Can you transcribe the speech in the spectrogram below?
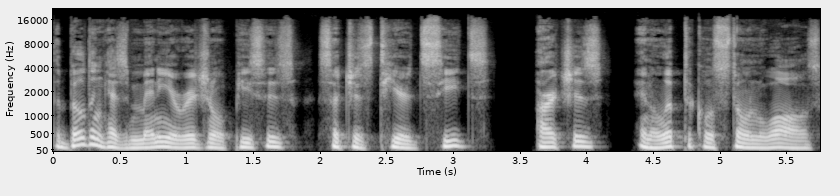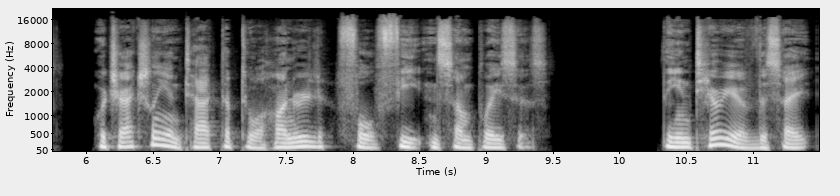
The building has many original pieces, such as tiered seats, arches, and elliptical stone walls, which are actually intact up to 100 full feet in some places. The interior of the site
